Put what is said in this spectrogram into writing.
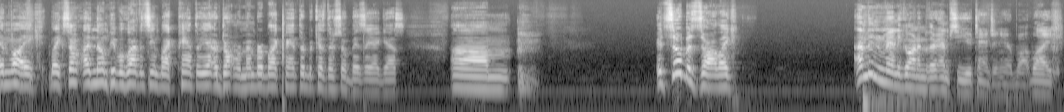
And like like some I've known people who haven't seen Black Panther yet or don't remember Black Panther because they're so busy, I guess. Um It's so bizarre, like I didn't mean to go on another MCU tangent here, but like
